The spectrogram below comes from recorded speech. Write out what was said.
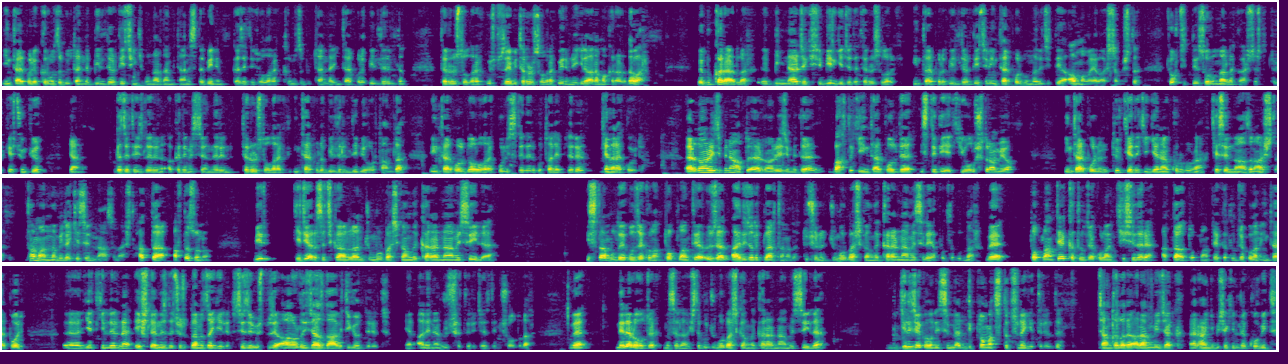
Interpol'e kırmızı bültenle bildirdiği için ki bunlardan bir tanesi de benim gazeteci olarak kırmızı bültenle Interpol'e bildirildim. Terörist olarak, üst düzey bir terörist olarak benimle ilgili arama kararı da var. Ve bu kararlar e, binlerce kişi bir gecede terörist olarak Interpol'e bildirdiği için Interpol bunları ciddiye almamaya başlamıştı. Çok ciddi sorunlarla karşılaştı Türkiye. Çünkü yani gazetecilerin, akademisyenlerin terörist olarak Interpol'e bildirildiği bir ortamda Interpol doğal olarak bu listeleri, bu talepleri kenara koydu. Erdoğan rejimi ne yaptı? Erdoğan rejimi de baktı ki Interpol'de istediği etkiyi oluşturamıyor. Interpol'ün Türkiye'deki genel kuruluna kesenin ağzını açtı. Tam anlamıyla kesenin ağzını açtı. Hatta hafta sonu bir gece arası çıkarılan Cumhurbaşkanlığı kararnamesiyle İstanbul'da yapılacak olan toplantıya özel ayrıcalıklar tanıdı. Düşünün Cumhurbaşkanlığı kararnamesiyle yapıldı bunlar ve toplantıya katılacak olan kişilere hatta toplantıya katılacak olan Interpol e, yetkililerine eşlerinizle çocuklarınızla gelin. Sizi üst düzey ağırlayacağız daveti gönderildi. Yani alenen rüşvet vereceğiz demiş oldular. Ve neler olacak? Mesela işte bu Cumhurbaşkanlığı kararnamesiyle gelecek olan isimler diplomat statüsüne getirildi. çantaları aranmayacak. Herhangi bir şekilde Covid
